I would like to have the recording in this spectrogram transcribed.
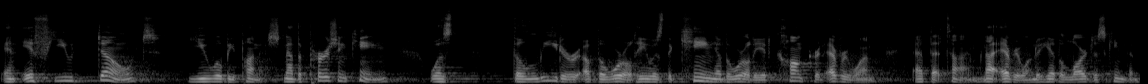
and if you don't, you will be punished. Now, the Persian king was the leader of the world. He was the king of the world. He had conquered everyone at that time. Not everyone, but he had the largest kingdom.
